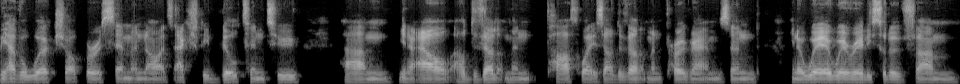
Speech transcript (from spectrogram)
we have a workshop or a seminar. It's actually built into um, you know our our development pathways our development programs. And you know where we're really sort of um,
